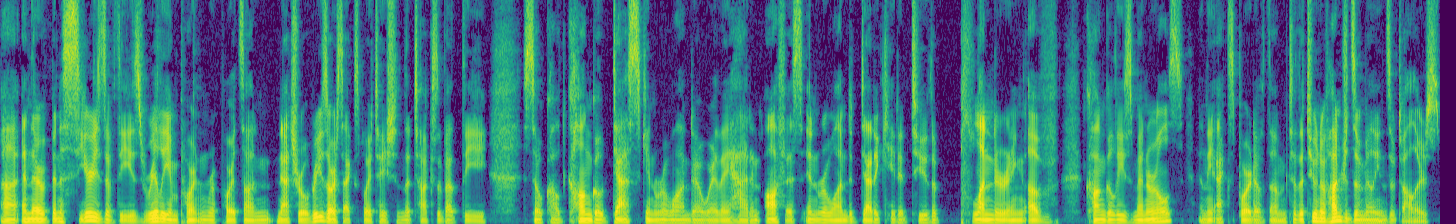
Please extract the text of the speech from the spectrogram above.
Uh, and there have been a series of these really important reports on natural resource exploitation that talks about the so called Congo desk in Rwanda, where they had an office in Rwanda dedicated to the plundering of Congolese minerals and the export of them to the tune of hundreds of millions of dollars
